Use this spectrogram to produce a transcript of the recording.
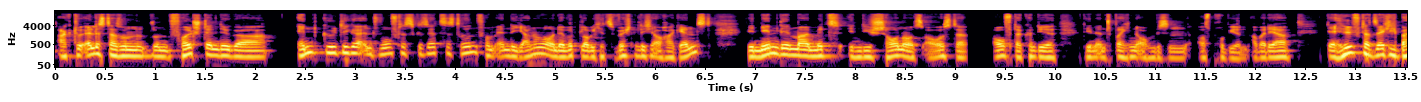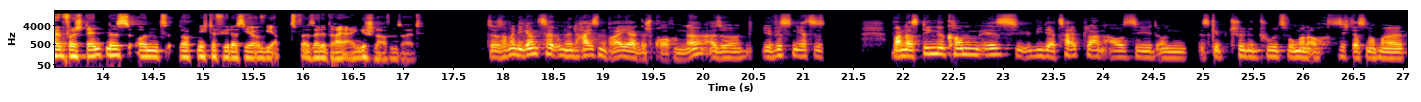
Aktuell ist da so ein, so ein vollständiger endgültiger Entwurf des Gesetzes drin vom Ende Januar und der wird, glaube ich, jetzt wöchentlich auch ergänzt. Wir nehmen den mal mit in die Shownotes aus. Da auf. Da könnt ihr den entsprechend auch ein bisschen ausprobieren. Aber der, der hilft tatsächlich beim Verständnis und sorgt nicht dafür, dass ihr irgendwie ab Seite 3 eingeschlafen seid. Das haben wir die ganze Zeit um den heißen Brei ja gesprochen. Ne? Also wir wissen jetzt, wann das Ding gekommen ist, wie der Zeitplan aussieht und es gibt schöne Tools, wo man auch sich das nochmal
